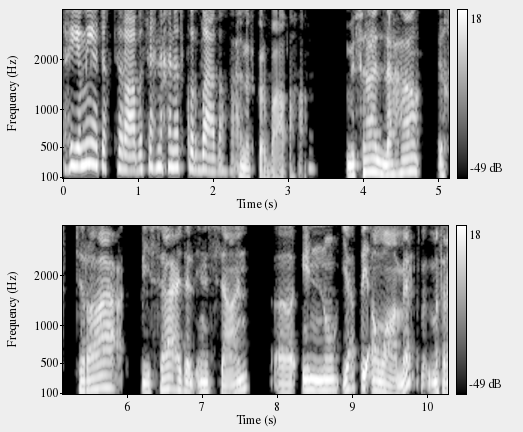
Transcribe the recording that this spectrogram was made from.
هي مية اختراع بس إحنا حنذكر بعضها. حنذكر بعضها. مثال لها اختراع بيساعد الإنسان آه، إنه يعطي أوامر مثلا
